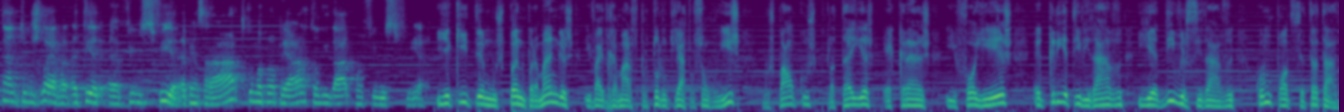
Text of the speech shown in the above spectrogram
tanto nos leva a ter a filosofia a pensar a arte, como a própria arte a lidar com a filosofia. E aqui temos pano para mangas e vai derramar-se por todo o Teatro São Luís, nos palcos, plateias, ecrãs e foyers, a criatividade e a diversidade como pode ser tratada.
